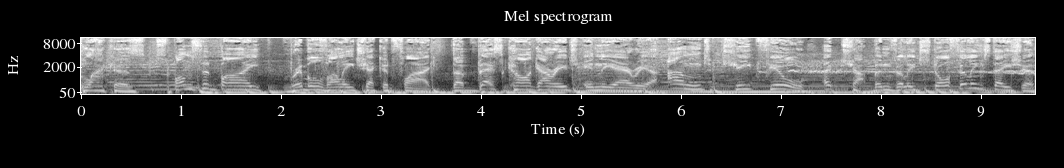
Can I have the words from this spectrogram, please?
Blackers, sponsored by Ribble Valley Checkered Flag, the best car garage in the area, and cheap fuel at Chatburn Village Store Filling Station.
